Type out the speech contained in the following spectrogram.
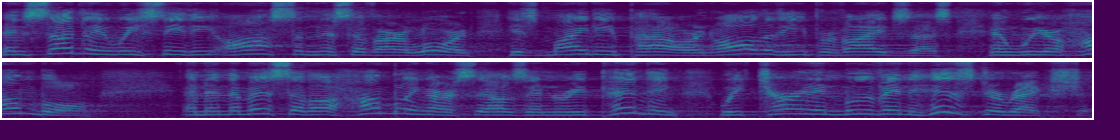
And suddenly we see the awesomeness of our Lord, His mighty power, and all that He provides us. And we are humble. And in the midst of humbling ourselves and repenting, we turn and move in His direction.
